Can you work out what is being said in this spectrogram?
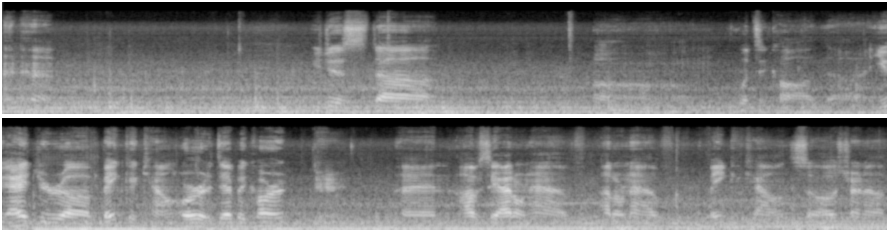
you just uh, uh, what's it called? Uh, you add your uh, bank account or a debit card, and obviously I don't have I don't have bank account, so I was trying to.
